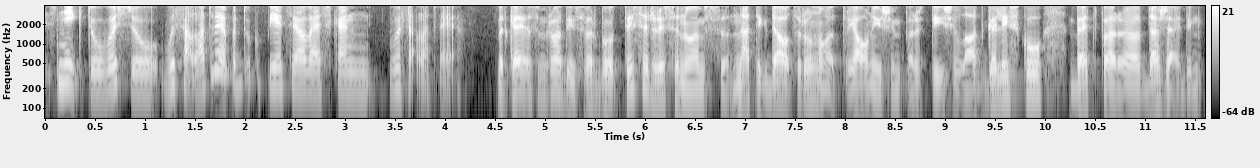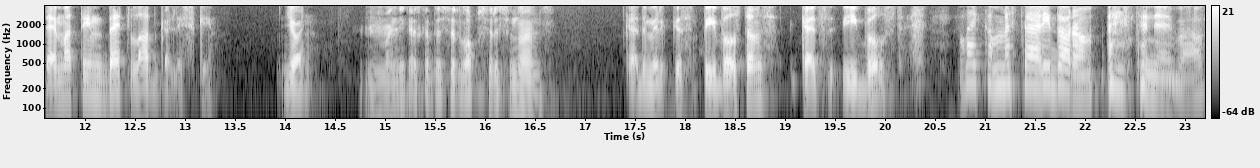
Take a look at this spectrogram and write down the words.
Sniegtu visu visā Latvijā, par to, ka 5 LV skan visā Latvijā. Bet kā jūs esat rodījis, varbūt tas ir risinājums ne tik daudz runāt jauniešiem par tīši latgaļisku, bet par uh, dažādiem tematiem, bet latgaļiski. Joņ, Man liekas, ka tas ir labs risinājums. kādam ir kas piebilstams, kāds iebilst? Laikam mēs tā arī darām īstenībā.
